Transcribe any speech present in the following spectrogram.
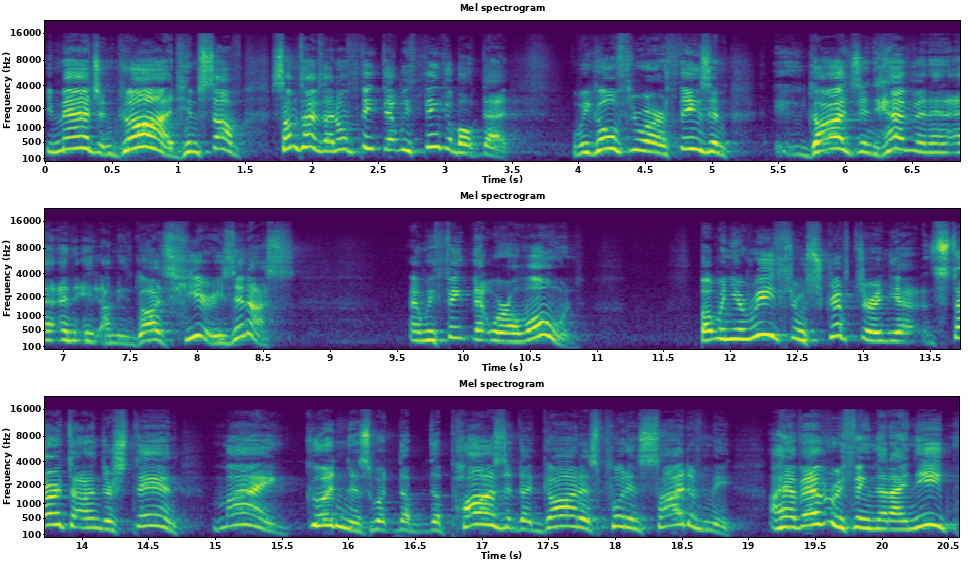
Imagine God Himself. Sometimes I don't think that we think about that. We go through our things, and God's in heaven, and, and I mean, God's here, He's in us. And we think that we're alone. But when you read through scripture and you start to understand, my goodness, what the deposit that God has put inside of me, I have everything that I need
